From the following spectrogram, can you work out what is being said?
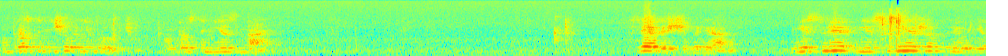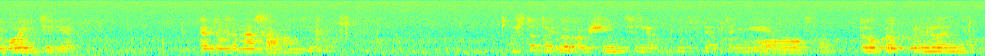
Он просто ничего не выучил, он просто не знает. Следующий вариант. Не, сли, не снижен ли у него интеллект? Это уже на самом деле. А что такое вообще интеллект, если это не О, то, как желание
